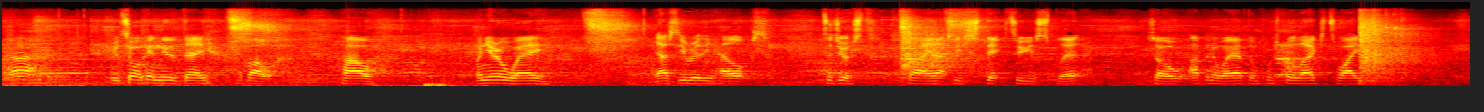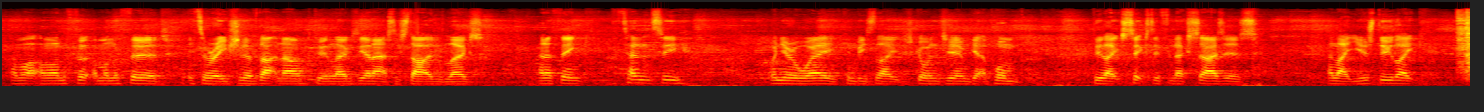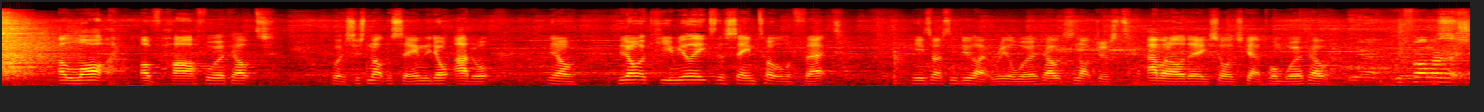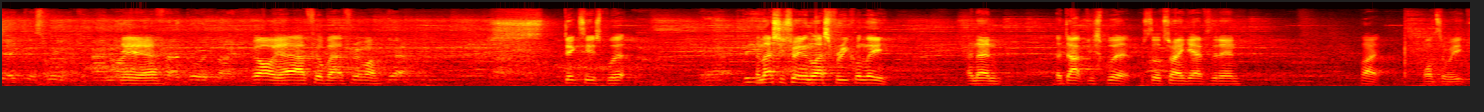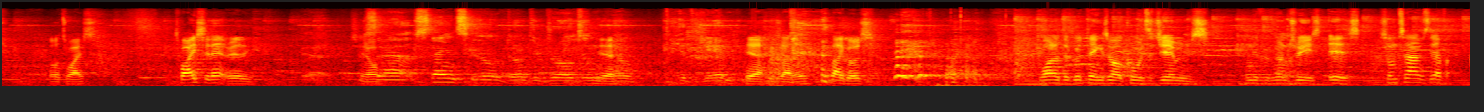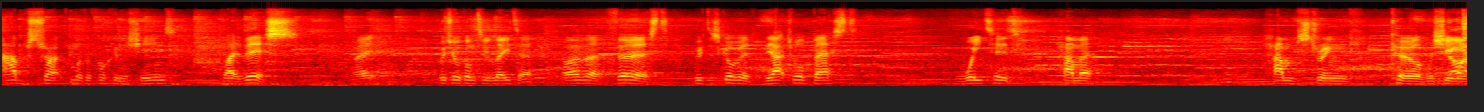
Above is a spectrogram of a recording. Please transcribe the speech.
We were talking the other day about how when you're away it actually really helps to just try and actually stick to your split. So I've been away, I've done push pull legs twice. I'm on, I'm on, the, third iteration of that now, doing legs again. I actually started with legs. And I think the tendency when you're away can be to like just go in the gym, get a pump, do like six different exercises, and like you just do like a lot of half workouts, but it's just not the same. They don't add up, you know, they don't accumulate to the same total effect. You need to actually do like real workouts, not just I'm on holiday, so I'll just get a pump workout. Yeah, we followed our shit this week and like, Yeah, yeah. felt good. Like, Oh yeah, I feel better for it, man. yeah. Stick to your split. The- Unless you're training less frequently, and then adapt your split, still try and get everything in, like once a week or twice. Twice in it, really. Just you know. uh, stay in school, don't do drugs, and Yeah. you know, hit the gym. Yeah, exactly. like us. One of the good things about coming to gyms in different countries is sometimes they have abstract motherfucking machines like this, right? Which we'll come to later. However, first we've discovered the actual best weighted hammer hamstring curl machine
